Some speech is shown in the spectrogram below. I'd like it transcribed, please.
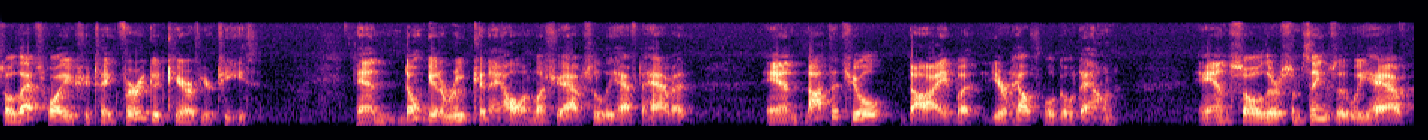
So that's why you should take very good care of your teeth. And don't get a root canal unless you absolutely have to have it. And not that you'll die, but your health will go down. And so there's some things that we have,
